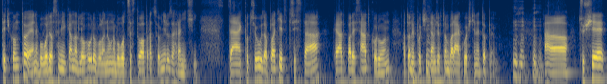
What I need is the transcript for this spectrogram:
teď to je, nebo odjel jsem někam na dlouhou dovolenou, nebo odcestoval pracovně do zahraničí, tak potřebuji zaplatit 300 krát 50 korun a to nepočítám, že v tom baráku ještě netopím. A, což je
